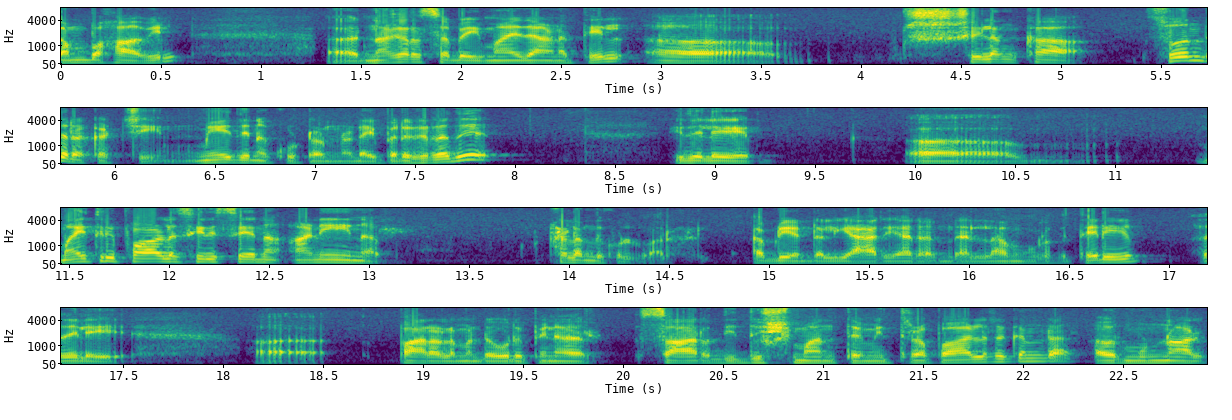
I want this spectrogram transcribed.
கம்பஹாவில் நகரசபை மைதானத்தில் ஸ்ரீலங்கா சுதந்திர கட்சியின் மே தின கூட்டம் நடைபெறுகிறது. இதிலே மைத்ரிபால சிறிசேன அணியினர் கலந்து கொள்வார்கள். அப்படி என்றால் யார் யார் என்றெல்லாம் உங்களுக்கு தெரியும். அதிலே பாராளுமன்ற உறுப்பினர் சாரதி துஷ்மாந்த மித்ரபால் இருக்கின்றார். அவர் முன்னாள்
